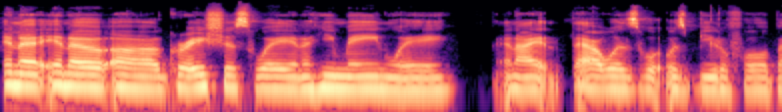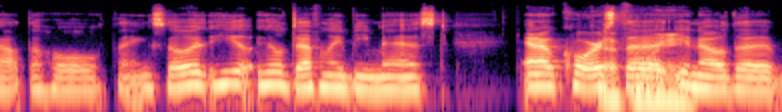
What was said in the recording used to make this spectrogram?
in a in a uh, gracious way, in a humane way, and I that was what was beautiful about the whole thing. So it, he'll he'll definitely be missed, and of course the you know the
